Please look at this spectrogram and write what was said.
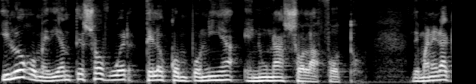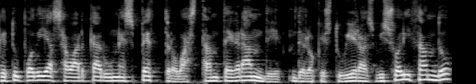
y luego, mediante software, te lo componía en una sola foto. De manera que tú podías abarcar un espectro bastante grande de lo que estuvieras visualizando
